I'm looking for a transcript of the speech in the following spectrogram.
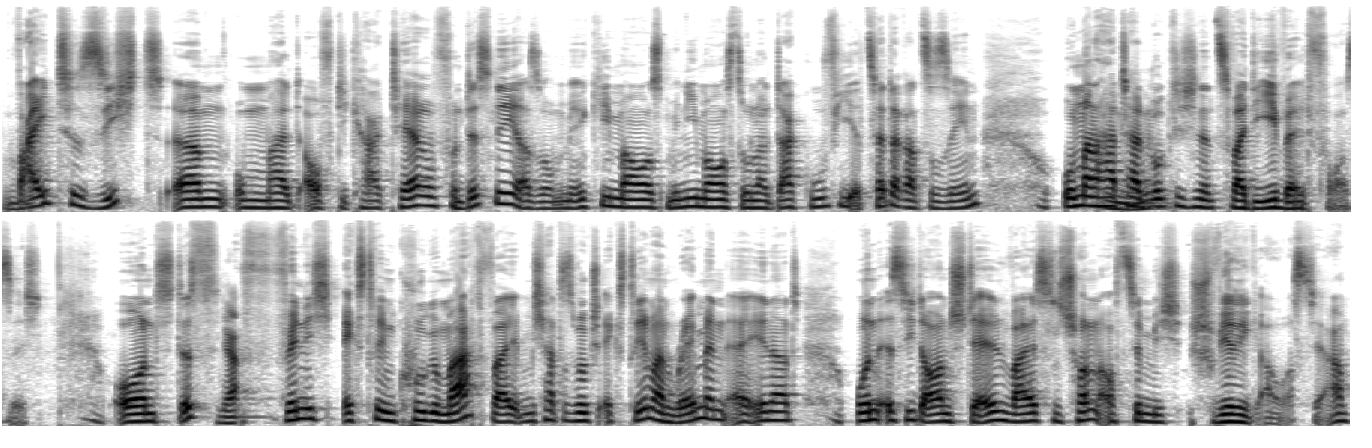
weite Sicht, ähm, um halt auf die Charaktere von Disney, also Mickey Mouse, Minnie Mouse, Donald Duck, Goofy etc. zu sehen. Und man hat halt mhm. halt wirklich eine 2D-Welt vor sich. Und das ja. Finde ich extrem cool gemacht, weil mich hat das wirklich extrem an Rayman erinnert. Und es sieht auch in Stellenweisen schon auch ziemlich schwierig aus, ja.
